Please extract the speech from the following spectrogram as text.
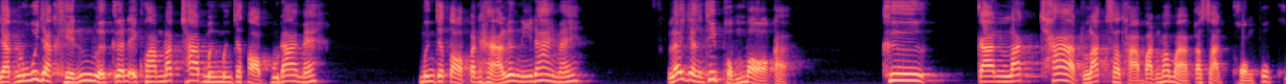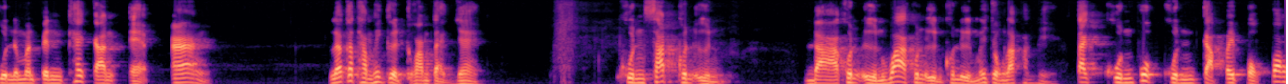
อยากรู้อยากเห็นเหลือเกินไอ้ความรักชาติมึงมึงจะตอบกูได้ไหมมึงจะตอบปัญหาเรื่องนี้ได้ไหม แล้วอย่างที่ผมบอกอะ่ะคือการรักชาติรักสถาบันพระมหากษัตริย์ของพวกคุณเนี่ยมันเป็นแค่การแอบอ้าง แล้วก็ทำให้เกิดความแตกแยก คุณซัดคนอื่น ด่าคนอื่นว่าคนอื่นคนอื่นไม่จงรักภักดีแต่คุณพวกคุณกลับไปปกป้อง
